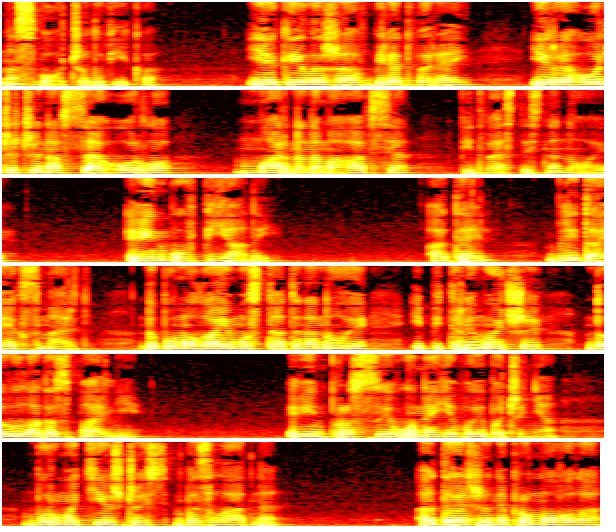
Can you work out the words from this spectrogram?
на свого чоловіка, який лежав біля дверей і, регочучи на все горло, марно намагався підвестись на ноги. Він був п'яний. Адель, бліда, як смерть, допомогла йому стати на ноги і, підтримуючи, довела до спальні. Він просив у неї вибачення, бурмотів щось безладне. Адель же не промовила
